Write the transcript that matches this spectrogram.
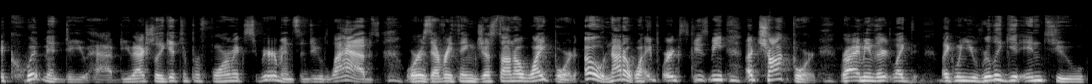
equipment do you have? Do you actually get to perform experiments and do labs, or is everything just on a whiteboard? Oh, not a whiteboard, excuse me, a chalkboard, right? I mean, they're like like when you really get into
